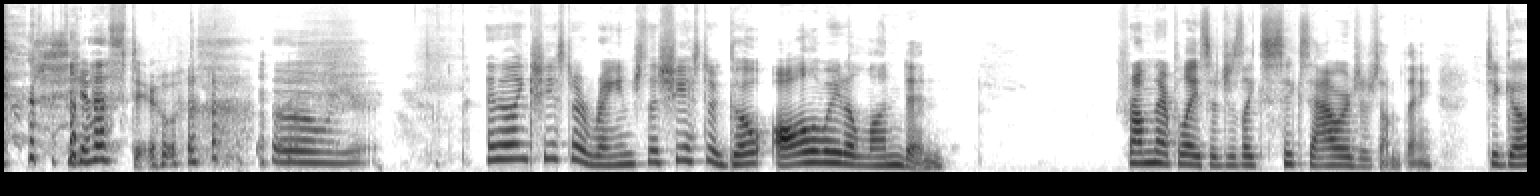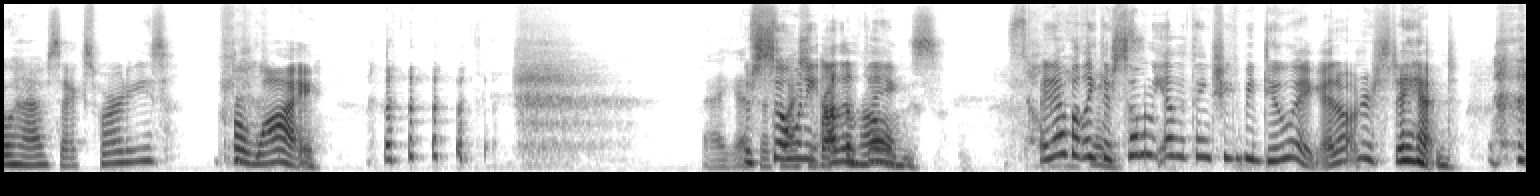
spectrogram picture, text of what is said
she has to. Oh my god. And then, like she has to arrange this. She has to go all the way to London from their place, which is like six hours or something, to go have sex parties. For why? I guess there's so many other things. So I know, but like there's so many other things she could be doing. I don't understand.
